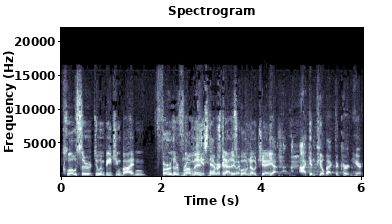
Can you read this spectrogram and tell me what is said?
closer to impeaching Biden, further no, from no, it, he's never or status quo, no change? Yeah, I can peel back the curtain here.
